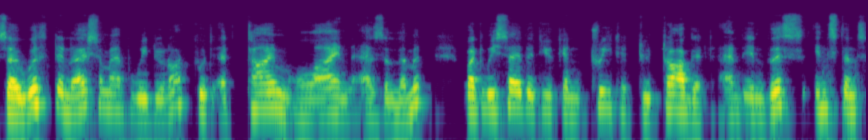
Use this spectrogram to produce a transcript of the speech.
So with denosumab, we do not put a timeline as a limit, but we say that you can treat it to target. And in this instance,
